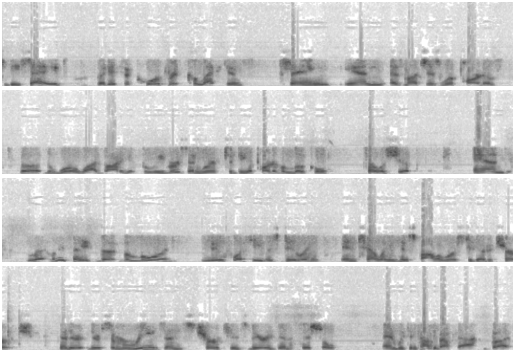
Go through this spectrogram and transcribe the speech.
to be saved, but it's a corporate collective thing in as much as we're part of the, the worldwide body of believers and we're to be a part of a local fellowship. And let, let me say the, the Lord knew what he was doing in telling his followers to go to church. Now there, there's some reasons church is very beneficial and we can talk about that, but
